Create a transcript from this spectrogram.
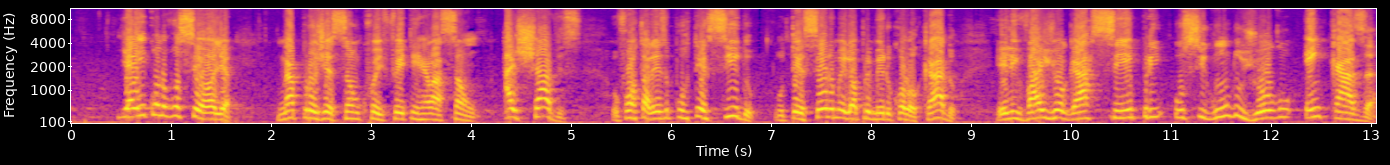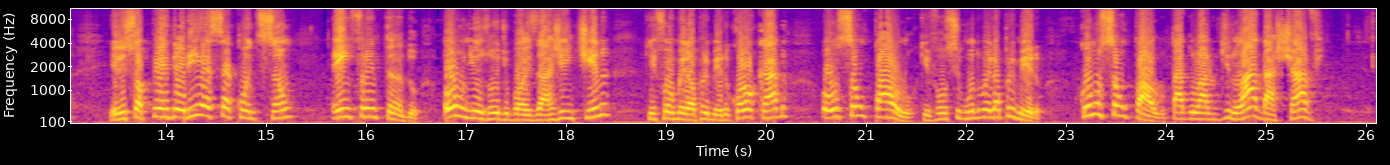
E aí, quando você olha na projeção que foi feita em relação às chaves, o Fortaleza, por ter sido o terceiro melhor primeiro colocado, ele vai jogar sempre o segundo jogo em casa. Ele só perderia essa condição enfrentando ou o News Old Boys da Argentina, que foi o melhor primeiro colocado, ou o São Paulo, que foi o segundo melhor primeiro. Como São Paulo está do lado de lá da chave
